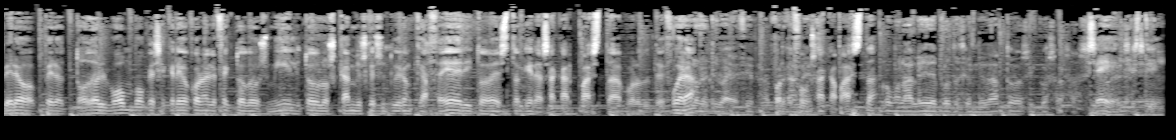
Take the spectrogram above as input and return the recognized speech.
pero, pero todo el bombo que se creó con el efecto 2000 y todos los cambios que se tuvieron que hacer y todo esto que era sacar pasta por donde fuera, lo que te iba a decir. porque fue un sacapasta. Como la ley de protección de datos y cosas así. Sí, sí, sí,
